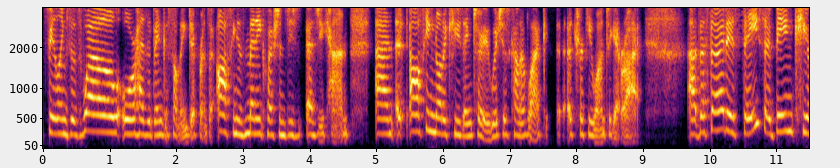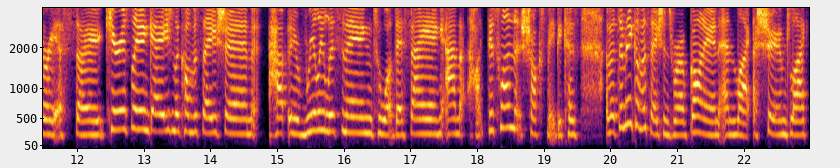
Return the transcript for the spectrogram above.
feelings as well, or has it been something different? So asking as many questions as, as you can, and uh, asking not accusing too, which is kind of like a tricky one to get right. Uh, the third is C, so being curious. So curiously engaged in the conversation, have, really listening to what they're saying. And like this one shocks me because I've had so many conversations where I've gone in and like assumed like,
